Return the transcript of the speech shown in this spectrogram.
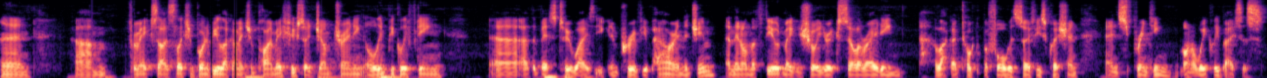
And um, from exercise selection point of view, like I mentioned, plyometrics, so jump training, Olympic lifting uh, are the best two ways that you can improve your power in the gym. And then on the field, making sure you're accelerating, like I talked before with Sophie's question, and sprinting on a weekly basis.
